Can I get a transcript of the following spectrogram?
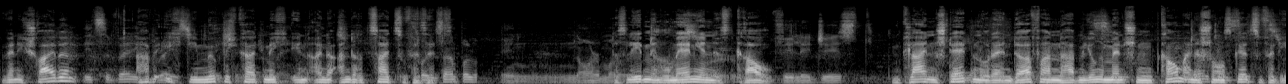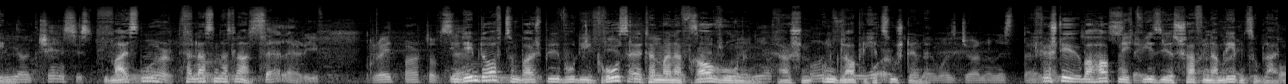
Wenn ich schreibe, habe ich die Möglichkeit, mich in eine andere Zeit zu versetzen. Das Leben in Rumänien ist grau. In kleinen Städten oder in Dörfern haben junge Menschen kaum eine Chance, Geld zu verdienen. Die meisten verlassen das Land. In dem Dorf zum Beispiel, wo die Großeltern meiner Frau wohnen, herrschen unglaubliche Zustände. Ich verstehe überhaupt nicht, wie sie es schaffen, am Leben zu bleiben.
